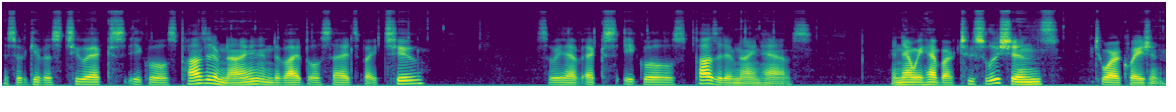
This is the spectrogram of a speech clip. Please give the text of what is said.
This would give us 2x equals positive 9 and divide both sides by 2. So we have x equals positive 9 halves. And now we have our two solutions to our equation.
